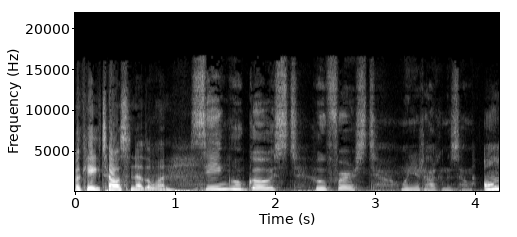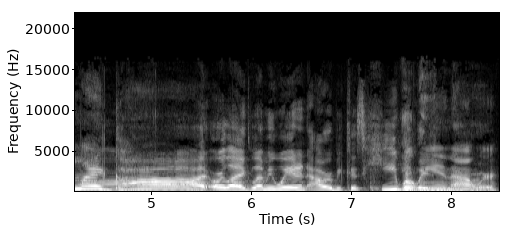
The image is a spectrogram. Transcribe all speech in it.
Okay, tell us another one. Seeing who ghost who first when you're talking to someone. Oh my ah. god. Or like, let me wait an hour because he wrote waited me an an hour. hour.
